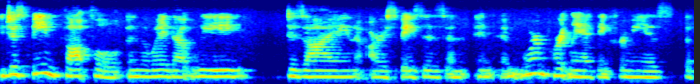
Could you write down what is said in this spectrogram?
just being thoughtful in the way that we design our spaces. And, and, and more importantly i think for me is the,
